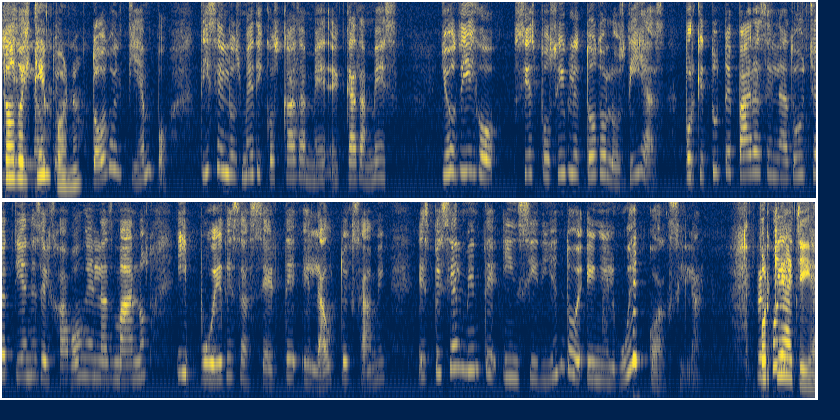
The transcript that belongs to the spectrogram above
Todo el, tiempo, ¿no? Todo el tiempo. Dicen los médicos cada, eh, cada mes. Yo digo, si es posible, todos los días, porque tú te paras en la ducha, tienes el jabón en las manos y puedes hacerte el autoexamen, especialmente incidiendo en el hueco axilar. ¿Por qué allí?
